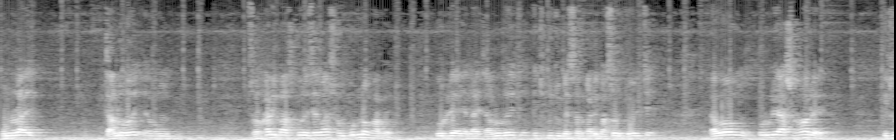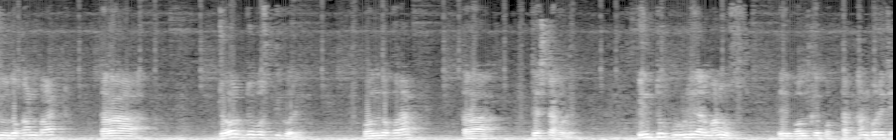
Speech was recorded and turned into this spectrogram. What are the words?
পুনরায় চালু হয় এবং সরকারি বাস পরিষেবা সম্পূর্ণভাবে পুরুলিয়া জেলায় চালু রয়েছে। কিছু কিছু বেসরকারি বাসও চলছে এবং পুরুলিয়া শহরে কিছু দোকানপাট তারা জোর জবস্তি করে বন্ধ করার তারা চেষ্টা করে। কিন্তু পুরুলিয়ার মানুষ এই বন্ধকে প্রত্যাখ্যান করেছে।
